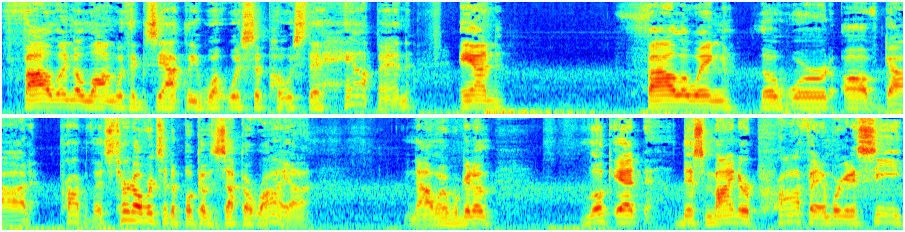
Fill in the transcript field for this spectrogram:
following along with exactly what was supposed to happen and following the word of God properly. Let's turn over to the book of Zechariah now, and we're going to look at this minor prophet, and we're going to see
